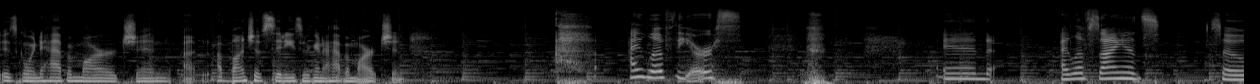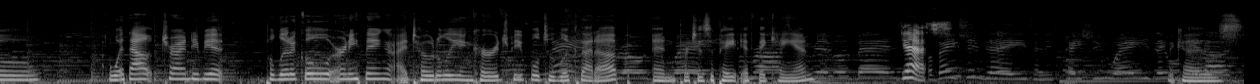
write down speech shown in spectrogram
is going to have a march, and a, a bunch of cities are going to have a march. And I love the Earth, and I love science. So, without trying to get political or anything, I totally encourage people to look that up and participate if they can. Yes. because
